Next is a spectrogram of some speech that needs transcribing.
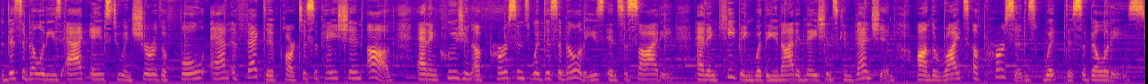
The Disabilities Act aims to ensure the full and effective participation of and inclusion of persons with disabilities in society, and in keeping with the United Nations Convention on the Rights of Persons with Disabilities.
